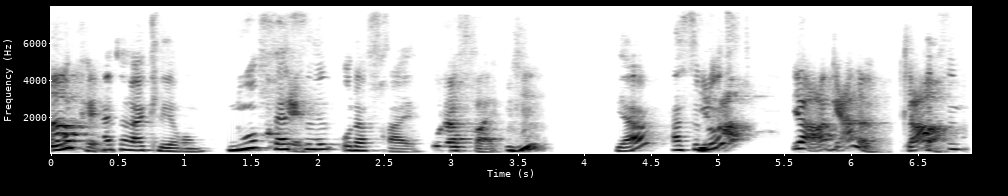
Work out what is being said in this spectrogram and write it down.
Ohne ah, okay. weitere Erklärung. Nur Fessel okay. oder frei. Oder frei. Mhm. Ja? Hast du Lust? Ja, gerne. Klar. Das sind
